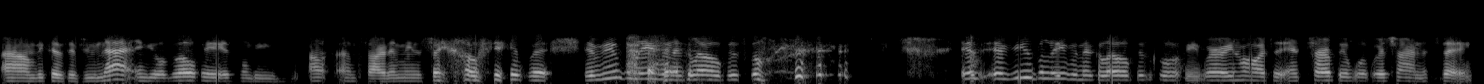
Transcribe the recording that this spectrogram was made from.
Um, because if you're not and you're a globe head, it's gonna be. Uh, I'm sorry, I didn't mean to say globe head, but if you believe in the globe, it's going. if if you believe in the globe, it's to be very hard to interpret what we're trying to say.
